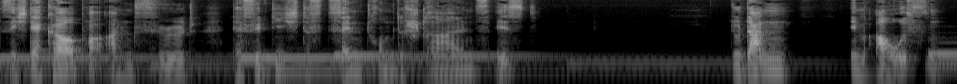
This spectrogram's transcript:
sich der Körper anfühlt, der für dich das Zentrum des Strahlens ist, du dann im Außen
